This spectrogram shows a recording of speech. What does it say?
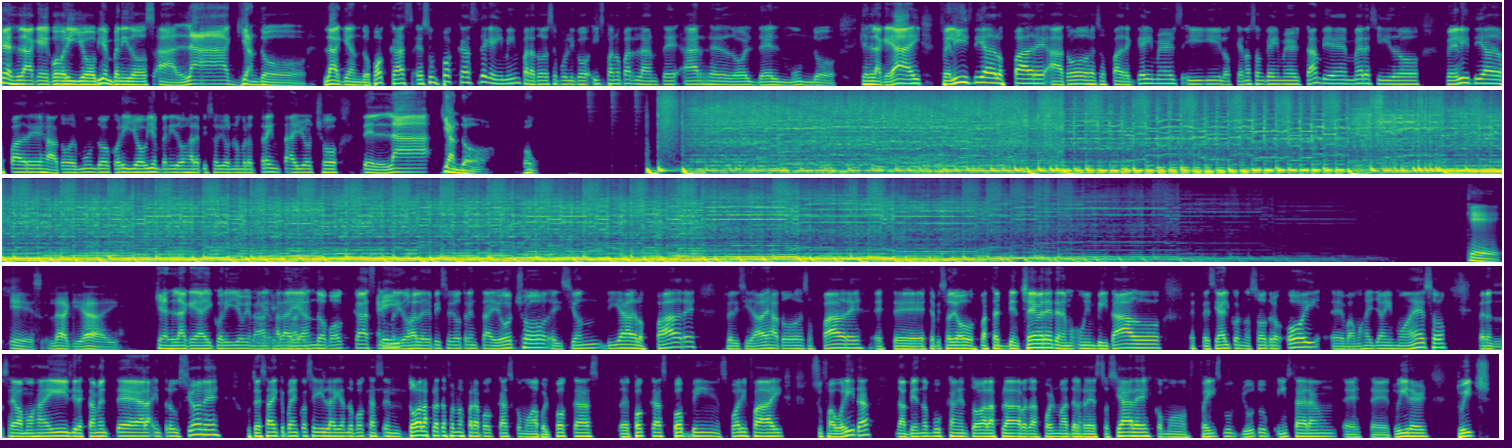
¿Qué es la que, Corillo? Bienvenidos a La Guiando. La Guiando Podcast es un podcast de gaming para todo ese público hispanoparlante alrededor del mundo. ¿Qué es la que hay? Feliz Día de los Padres a todos esos padres gamers y los que no son gamers también merecido. Feliz Día de los Padres a todo el mundo. Corillo, bienvenidos al episodio número 38 de La Guiando. Boom. ¿Qué es la que hay? ¿Qué es la que hay, Corillo? Bienvenidos a la Guiando Podcast. Bienvenidos al episodio 38, edición Día de los Padres. Felicidades a todos esos padres. Este, este episodio va a estar bien chévere. Tenemos un invitado especial con nosotros hoy. Eh, vamos a ir ya mismo a eso. Pero entonces vamos a ir directamente a las introducciones. Ustedes saben que pueden conseguir la Guiando Podcast en todas las plataformas para podcast como Apple Podcast, eh, podcast, Popbean, Spotify, su favorita. También nos buscan en todas las plataformas de las redes sociales como Facebook, YouTube, Instagram, este, Twitter, Twitch.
